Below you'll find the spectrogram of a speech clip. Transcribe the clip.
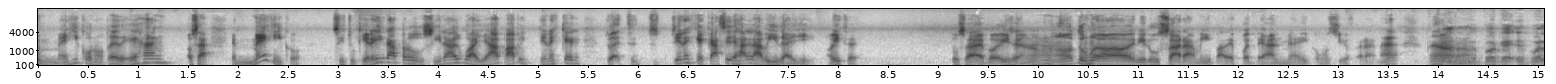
en México no te dejan. O sea, en México, si tú quieres ir a producir algo allá, papi, tienes que, tienes que casi dejar la vida allí, ¿oíste? Tú sabes, pues dice, no, no, tú no me vas a venir a usar a mí para después dejarme ahí como si yo fuera nada. claro, porque eh, pues,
